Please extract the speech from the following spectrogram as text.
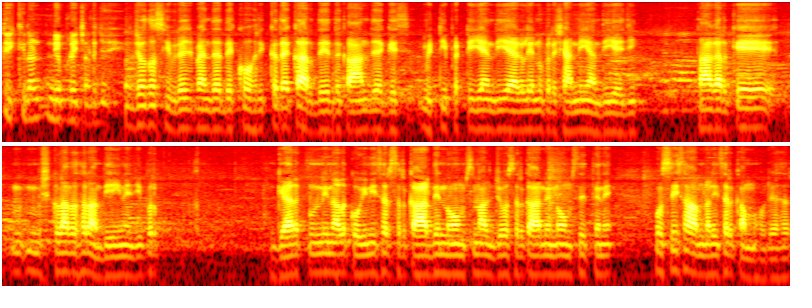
ਤਰੀਕੇ ਨਾਲ ਨਿਪੜੇ ਚੜ ਜਾਏ। ਜਦੋਂ ਸੀਵਰੇਜ ਪੈਂਦਾ ਦੇਖੋ ਹਰ ਇੱਕ ਦੇ ਘਰ ਦੇ ਦੁਕਾਨ ਦੇ ਅੱਗੇ ਮਿੱਟੀ ਪੱਟੀ ਜਾਂਦੀ ਹੈ ਅਗਲੇ ਨੂੰ ਪਰੇਸ਼ਾਨੀ ਆਉਂਦੀ ਹੈ ਜੀ। ਤਾਂ ਕਰਕੇ ਮੁਸ਼ਕਲਾਂ ਤਾਂ ਸਰ ਆਉਂਦੀਆਂ ਹੀ ਨੇ ਜੀ ਪਰ ਗੈਰ ਕਾਨੂੰਨੀ ਨਾਲ ਕੋਈ ਨਹੀਂ ਸਰ ਸਰਕਾਰ ਦੇ ਨੋਰਮਸ ਨਾਲ ਜੋ ਸਰਕਾਰ ਨੇ ਨੋਰਮਸ ਦਿੱਤੇ ਨੇ ਉਸ ਹਿਸਾਬ ਨਾਲ ਹੀ ਸਰ ਕੰਮ ਹੋ ਰਿਹਾ ਸਰ।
